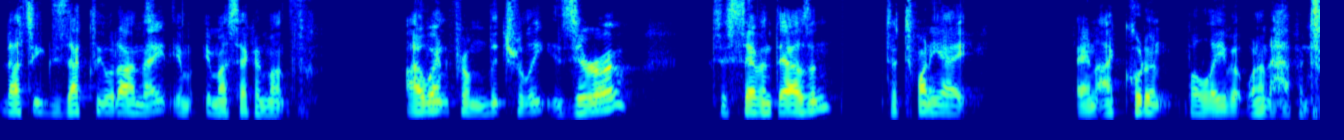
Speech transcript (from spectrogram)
That's exactly what I made in, in my second month. I went from literally zero to 7,000 to 28. And I couldn't believe it when it happened.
